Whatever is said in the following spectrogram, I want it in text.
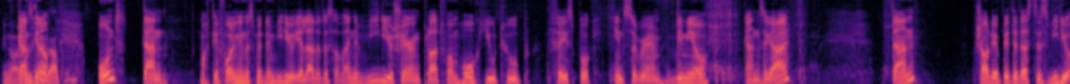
in eurem Ganz genau. Setup? Und dann macht ihr folgendes mit dem Video. Ihr ladet es auf eine Videosharing-Plattform hoch. YouTube, Facebook, Instagram, Vimeo, ganz egal. Dann schaut ihr bitte, dass das Video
